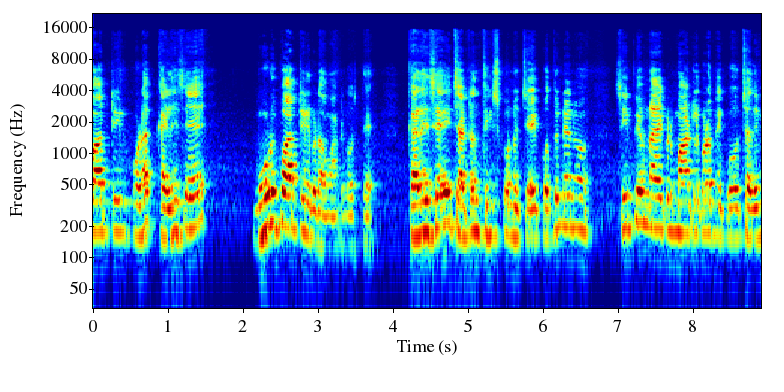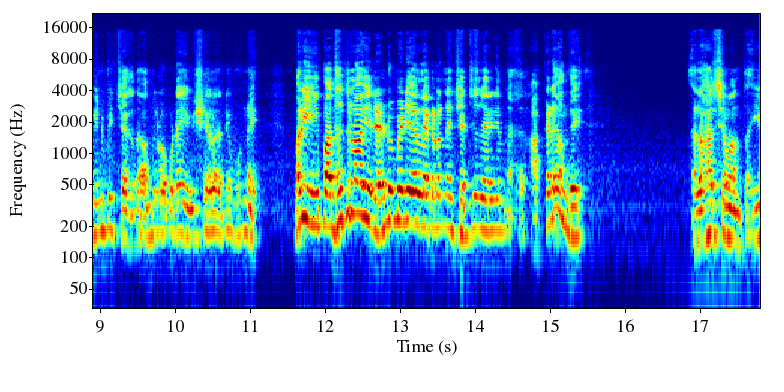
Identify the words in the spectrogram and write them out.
పార్టీలు కూడా కలిసే మూడు పార్టీలు కూడా మాటకు వస్తే కలిసే చట్టం తీసుకొని వచ్చాయి. పొద్దున్న నేను సిపిఎం నాయకుడి మాటలు కూడా మీకు చదివి వినిపించా కదా అందులో కూడా ఈ విషయాలన్నీ ఉన్నాయి. మరి ఈ పద్ధతిలో ఈ రెండు మీడియాలో ఎక్కడన్నా చర్చ జరిగిందా? అక్కడే ఉంది రహస్యం అంతా ఈ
